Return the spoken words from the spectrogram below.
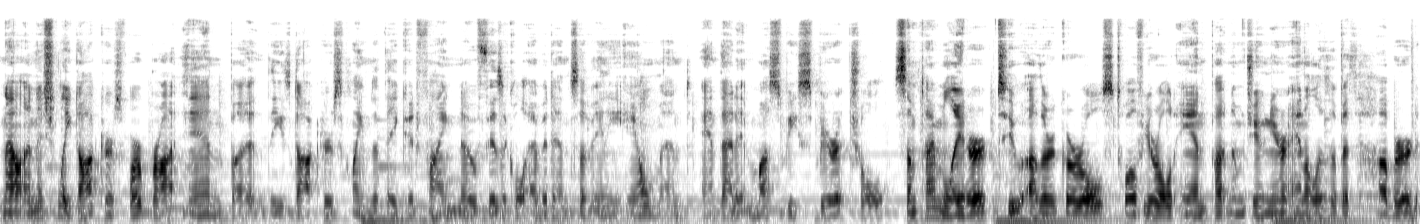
Now, initially, doctors were brought in, but these doctors claimed that they could find no physical evidence of any ailment and that it must be spiritual. Sometime later, two other girls, 12 year old Ann Putnam Jr. and Elizabeth Hubbard,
